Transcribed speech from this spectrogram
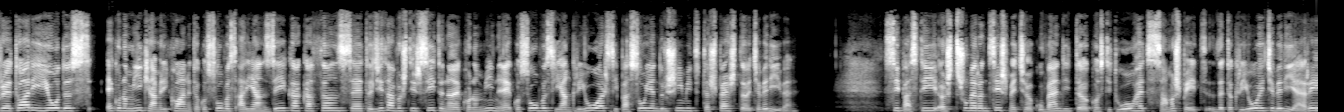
Kryetari i Odës Ekonomike Amerikane të Kosovës, Arian Zeka, ka thënë se të gjitha vështirësitë në ekonominë e Kosovës janë krijuar si pasojë e ndryshimit të shpeshtë të qeverive. Sipas tij, është shumë e rëndësishme që Kuvendi të konstituohet sa më shpejt dhe të krijohet qeveria e re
